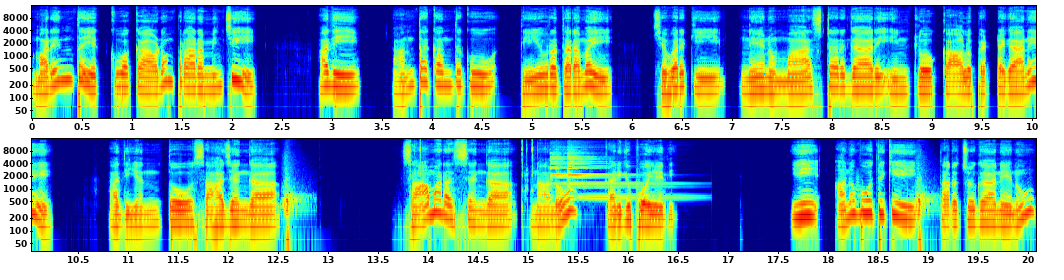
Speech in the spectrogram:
మరింత ఎక్కువ కావడం ప్రారంభించి అది అంతకంతకు తీవ్రతరమై చివరికి నేను మాస్టర్ గారి ఇంట్లో కాలు పెట్టగానే అది ఎంతో సహజంగా సామరస్యంగా నాలో కరిగిపోయేది. ఈ అనుభూతికి తరచుగా నేను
